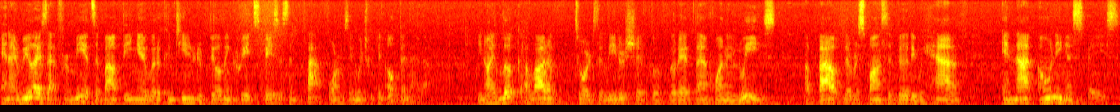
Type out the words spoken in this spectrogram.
and I realized that for me, it's about being able to continue to build and create spaces and platforms in which we can open that up. You know, I look a lot of towards the leadership of Loretta and Juan and Luis about the responsibility we have in not owning a space,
